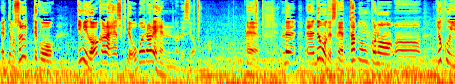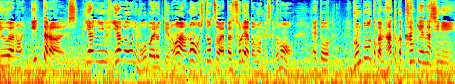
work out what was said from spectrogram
えでもそれってこう、意味が分からへんすぎて覚えられへんのですよ。えー、で、えー、でもですね、多分この、よく言う、あの、言ったら嫌に、嫌顔にも覚えるっていうのは、の一つはやっぱりそれやと思うんですけども、えっと、文法とかなんとか関係なしに、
